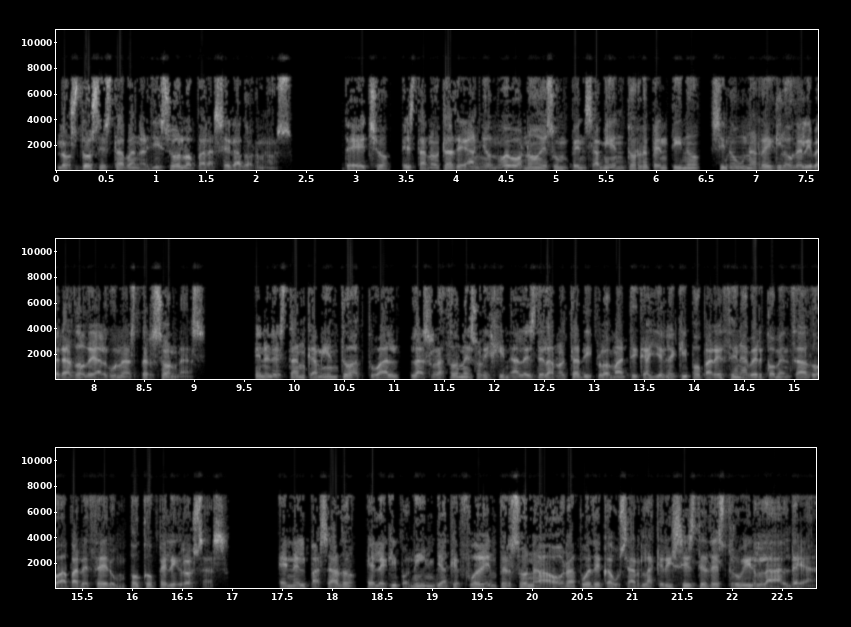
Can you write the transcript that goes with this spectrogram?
Los dos estaban allí solo para ser adornos. De hecho, esta nota de Año Nuevo no es un pensamiento repentino, sino un arreglo deliberado de algunas personas. En el estancamiento actual, las razones originales de la nota diplomática y el equipo parecen haber comenzado a parecer un poco peligrosas. En el pasado, el equipo ninja que fue en persona ahora puede causar la crisis de destruir la aldea.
